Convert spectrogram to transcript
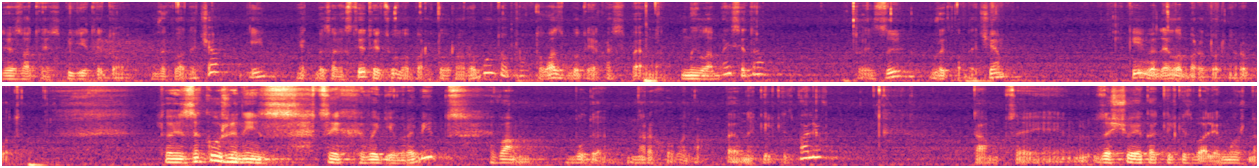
зв'язатись, підійти до викладача і якби захистити цю лабораторну роботу, тобто у вас буде якась певна мила бесіда тобто з викладачем, який веде лабораторні роботи. Тобто за кожен із цих видів робіт вам буде нарахована певна кількість балів. Там це за що яка кількість балів можна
